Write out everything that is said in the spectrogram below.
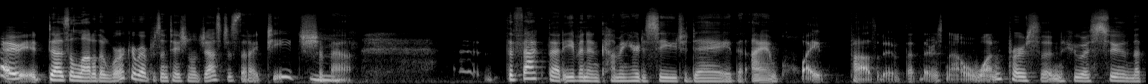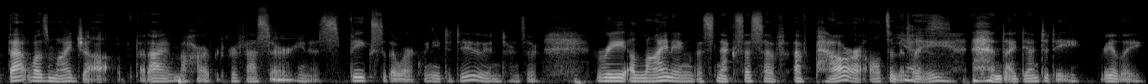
I, it does a lot of the work of representational justice that I teach mm-hmm. about. The fact that even in coming here to see you today, that I am quite positive that there's not one person who assumed that that was my job, that I'm a Harvard professor, mm. you know, speaks to the work we need to do in terms of realigning this nexus of, of power ultimately and identity, really.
